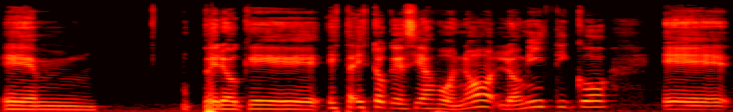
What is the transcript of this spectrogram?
Em, pero que esto que decías vos, ¿no? Lo mítico, eh,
